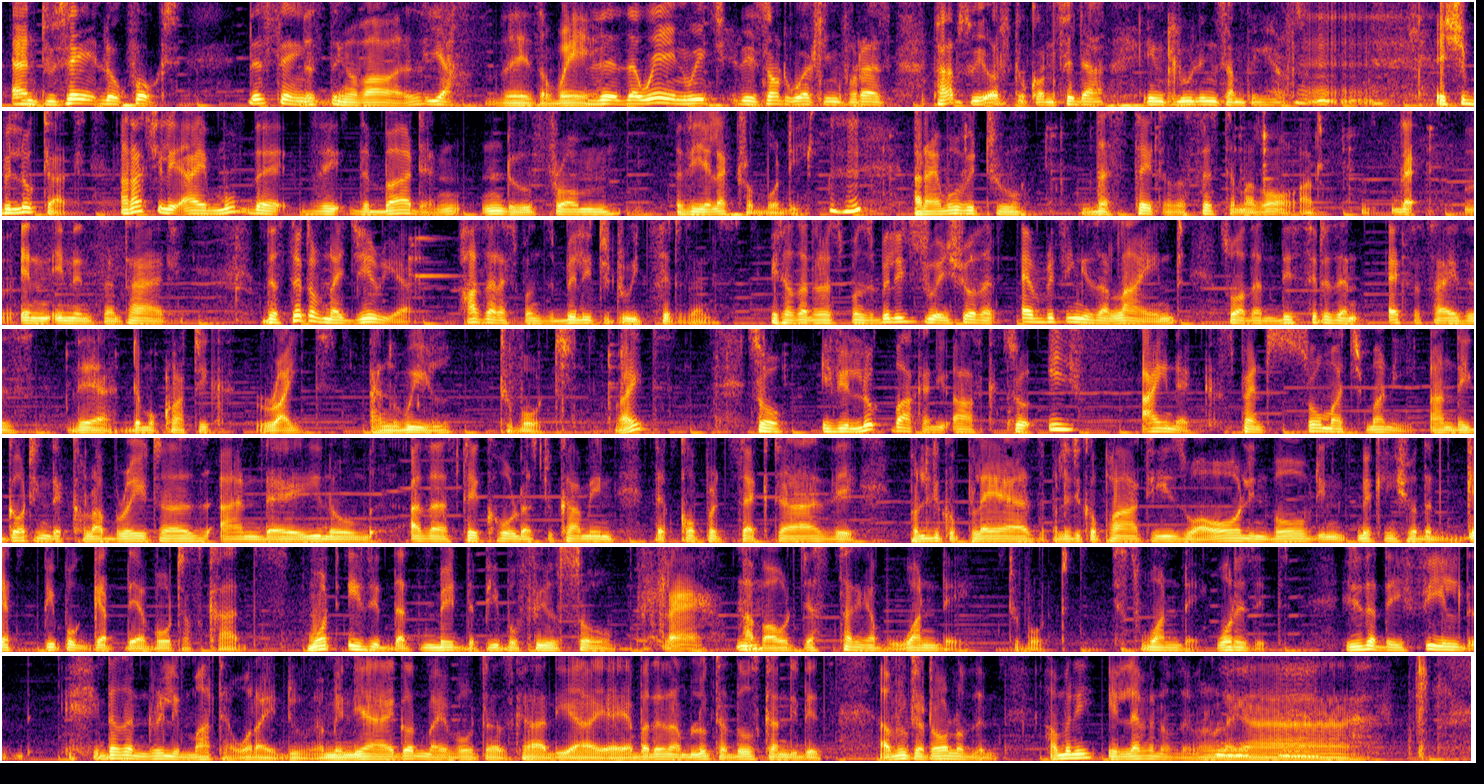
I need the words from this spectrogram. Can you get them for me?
and to say, look, folks, this thing, This thing of ours, Yeah. there's a way. there's a way in which it's not working for us. Perhaps we ought to consider including something else. Mm. It should be looked at. And actually, I moved the, the, the burden Ndu, from the electoral body mm-hmm. and I move it to the state as a system as the, in, in its entirety. The state of Nigeria has a responsibility to its citizens. It has a responsibility to ensure that everything is aligned so that this citizen exercises their democratic right and will to vote, right? So if you look back and you ask, so if INEC spent so much money and they got in the collaborators and uh, you know other stakeholders to come in, the corporate sector, the political players, the political parties were all involved in making sure that get people get their voters cards. What is it that made the people feel so bleh about just turning up one day to vote? Just one day. What is it? Is it that they feel that it doesn't really matter what I do? I mean, yeah, I got my voters card, yeah, yeah, yeah. But then I've looked at those candidates. I've looked at all of them. How many? Eleven of them. I'm like, hmm. ah.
